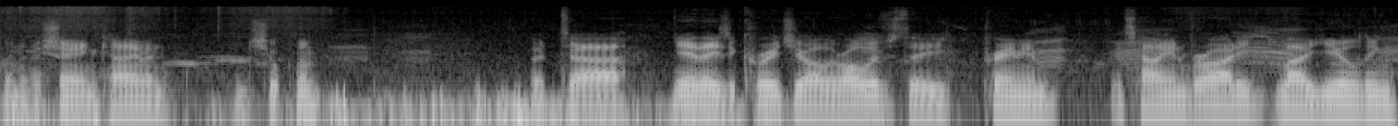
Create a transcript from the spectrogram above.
when the machine came and, and shook them. But uh, yeah, these are Corregiola olives, the premium Italian variety, low yielding.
